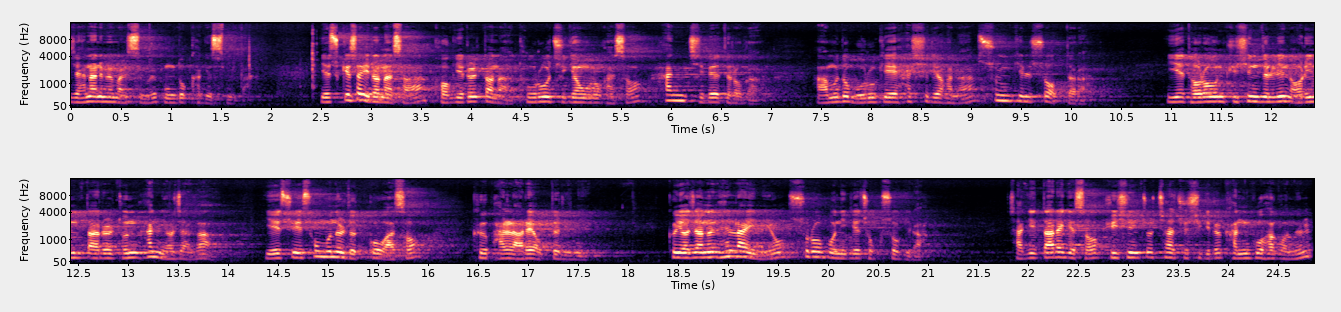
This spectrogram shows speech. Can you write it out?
이제 하나님의 말씀을 봉독하겠습니다. 예수께서 일어나사 거기를 떠나 두로 지경으로 가서 한 집에 들어가 아무도 모르게 하시려 하나 숨길 수 없더라. 이에 더러운 귀신 들린 어린 딸을 둔 한 여자가 예수의 소문을 듣고 와서 그 발 아래 엎드리니 그 여자는 헬라인이요 수로보니게 족속이라 자기 딸에게서 귀신 쫓아 주시기를 간구하거늘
